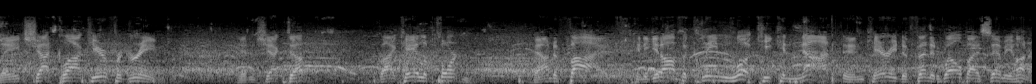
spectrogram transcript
Late shot clock here for Green. Getting checked up by Caleb Thornton. Down to five. Can he get off a clean look? He cannot. And Carey defended well by Sammy Hunter.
